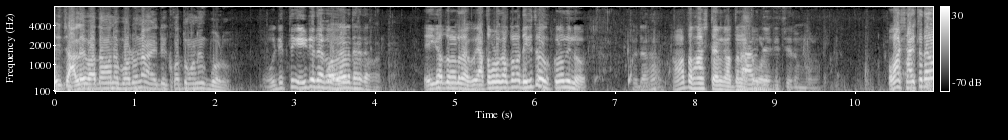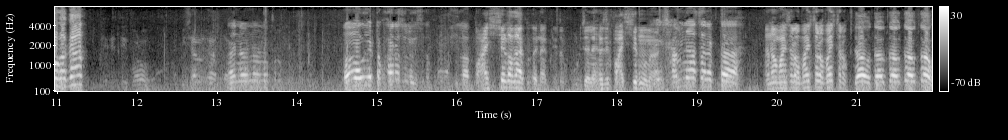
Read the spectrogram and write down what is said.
এই জালে বাঁধা মানে বড় না এটা কত অনেক বড়? ওইটার থেকে এইটা দেখো। দেখো। এই গাবদানাটা দেখো এত বড় গাবদানা দেখেছ কোনোদিনও? দেখো। আমার তো ফার্স্ট টাইম গাবদানা এত আমি বড়। দেখেছি এরকম বড়। ওর সাইজটা দেখো কাকা। বড় বিশাল না না না। মামা ওই একটা খয়রা চলে গেছে। বুঝলাম। পাঁচশোটা দেখো না এটা পুর চালে হচ্ছে পাঁচশো মনে হয়। সামনে আছে আর একটা না ভাই চলো ভাই চলো ভাই দাও দাও দাও দাও দাও।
